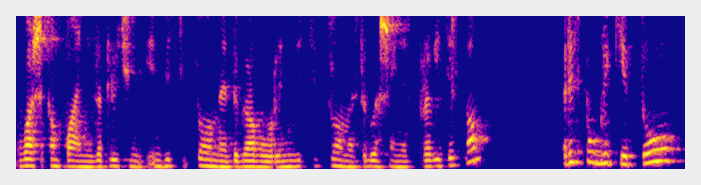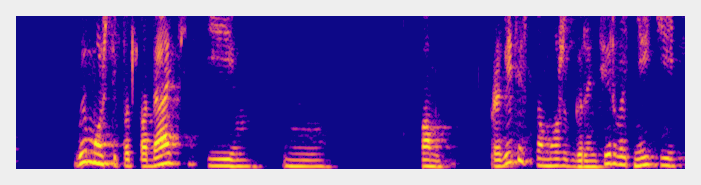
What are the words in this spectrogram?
вашей компании заключен инвестиционный договор, инвестиционное соглашение с правительством республики, то вы можете подпадать и вам правительство может гарантировать некие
